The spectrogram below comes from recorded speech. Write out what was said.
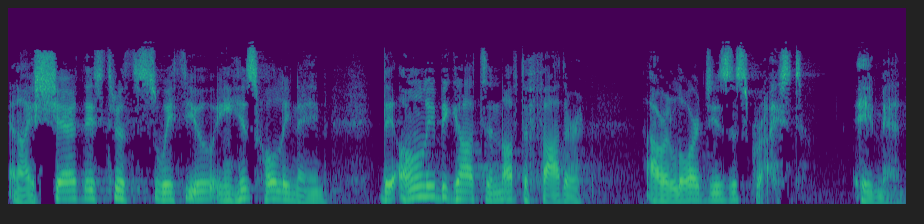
And I share these truths with you in His holy name, the only begotten of the Father, our Lord Jesus Christ. Amen.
